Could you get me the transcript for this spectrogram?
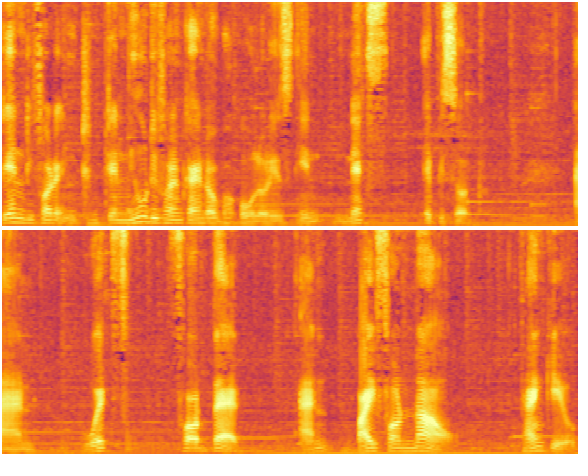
10 different 10 new different kind of vocabularies in next episode. And wait f- for that. And bye for now. Thank you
